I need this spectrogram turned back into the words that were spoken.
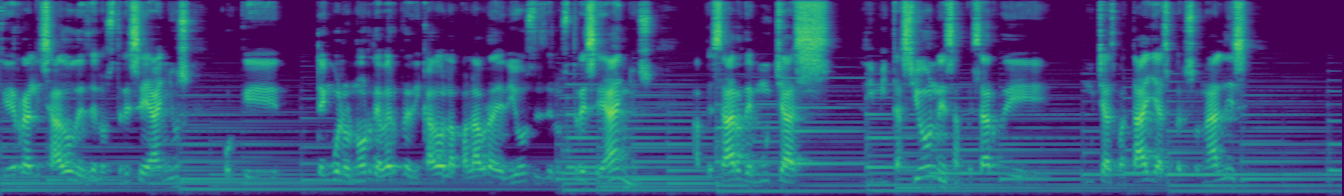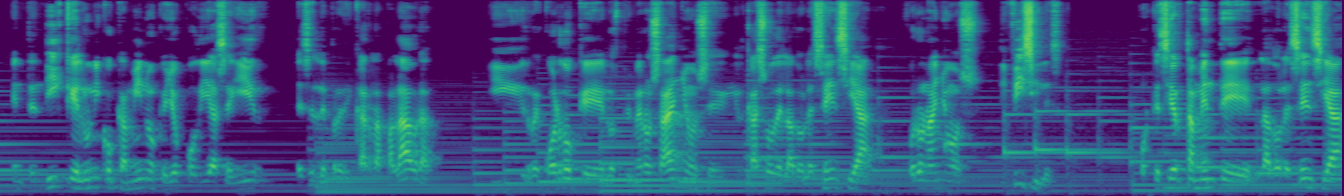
que he realizado desde los 13 años, porque tengo el honor de haber predicado la palabra de Dios desde los 13 años, a pesar de muchas limitaciones, a pesar de muchas batallas personales, entendí que el único camino que yo podía seguir es el de predicar la palabra. Y recuerdo que los primeros años, en el caso de la adolescencia, fueron años difíciles, porque ciertamente la adolescencia,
